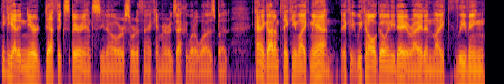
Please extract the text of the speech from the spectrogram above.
think he had a near death experience, you know, or sort of thing. I can't remember exactly what it was, but kind of got him thinking like, man, could, we can all go any day, right? And like leaving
